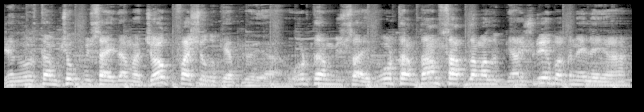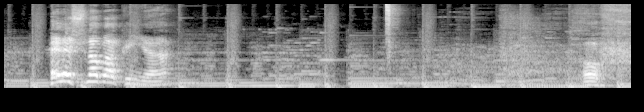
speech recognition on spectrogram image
Yani ortam çok müsait ama çok faşoluk yapıyor ya. Ortam müsait. Ortam tam saplamalık ya. Şuraya bakın hele ya. Hele şuna bakın ya. Of.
